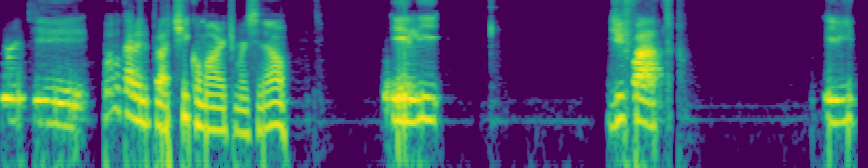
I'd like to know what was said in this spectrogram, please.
Porque quando o cara ele pratica uma arte marcial, ele de fato ele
